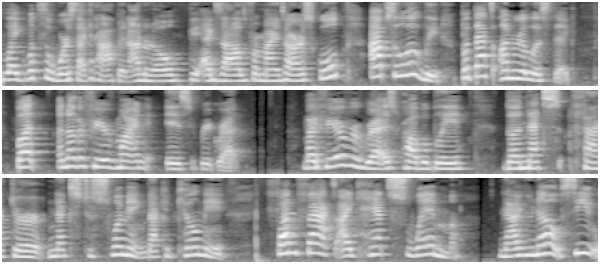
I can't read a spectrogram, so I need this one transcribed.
Like, what's the worst that could happen? I don't know. Be exiled from my entire school? Absolutely. But that's unrealistic. But another fear of mine is regret. My fear of regret is probably the next factor next to swimming that could kill me. Fun fact I can't swim now you know. See,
